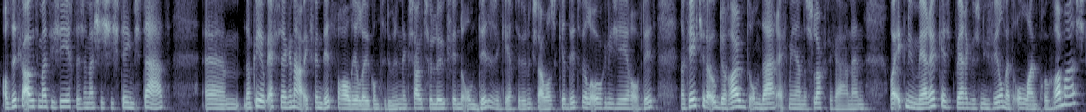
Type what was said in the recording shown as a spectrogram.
als dit geautomatiseerd is en als je systeem staat, um, dan kun je ook echt zeggen: Nou, ik vind dit vooral heel leuk om te doen. En ik zou het zo leuk vinden om dit eens een keer te doen. Ik zou als een keer dit willen organiseren of dit. Dan geeft je er ook de ruimte om daar echt mee aan de slag te gaan. En wat ik nu merk, is: ik werk dus nu veel met online programma's.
